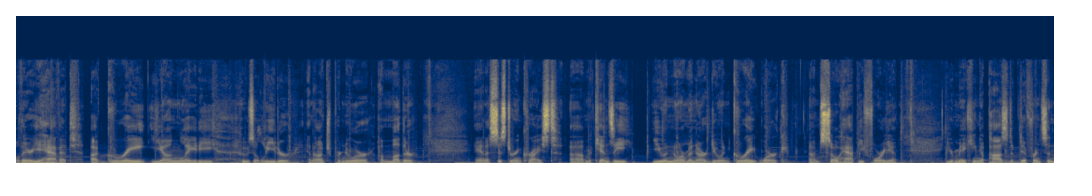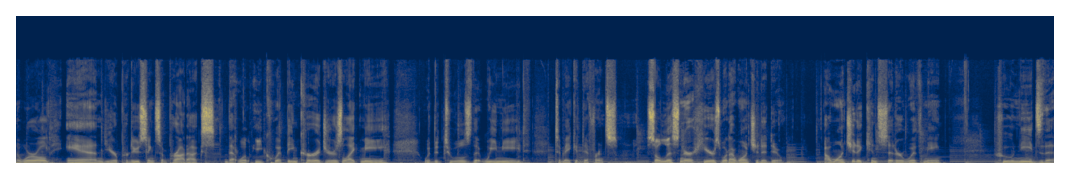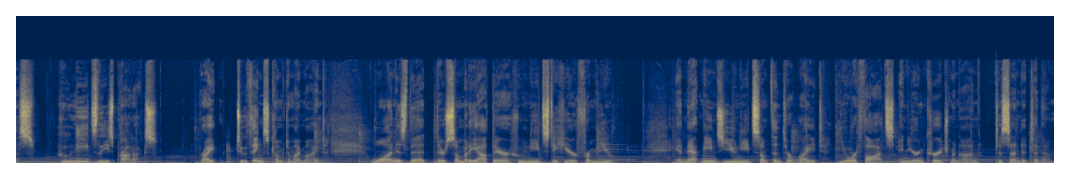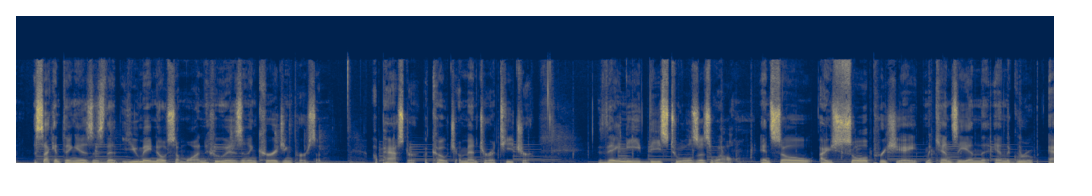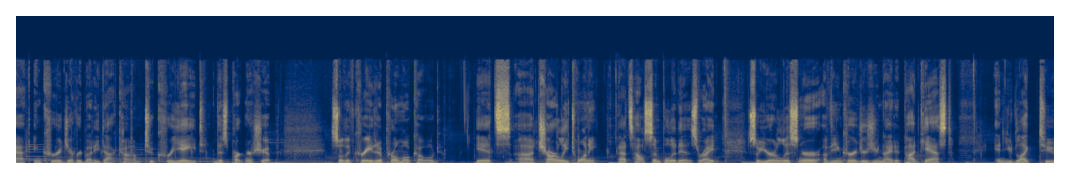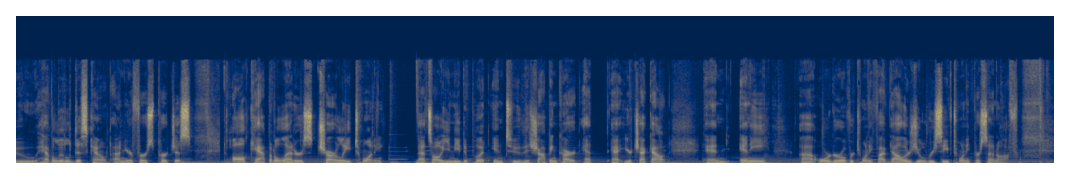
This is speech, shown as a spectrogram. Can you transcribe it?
Well, there you have it. A great young lady who's a leader, an entrepreneur, a mother and a sister in Christ. Uh, Mackenzie, you and Norman are doing great work. I'm so happy for you. You're making a positive difference in the world, and you're producing some products that will equip encouragers like me with the tools that we need to make a difference. So, listener, here's what I want you to do I want you to consider with me who needs this? Who needs these products? Right? Two things come to my mind. One is that there's somebody out there who needs to hear from you. And that means you need something to write your thoughts and your encouragement on to send it to them. The second thing is is that you may know someone who is an encouraging person, a pastor, a coach, a mentor, a teacher. They need these tools as well. And so I so appreciate Mackenzie and the and the group at encourageeverybody.com to create this partnership. So they've created a promo code It's uh, Charlie20. That's how simple it is, right? So you're a listener of the Encouragers United podcast and you'd like to have a little discount on your first purchase, all capital letters Charlie20. That's all you need to put into the shopping cart at, at your checkout. And any uh, order over $25, you'll receive 20% off.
